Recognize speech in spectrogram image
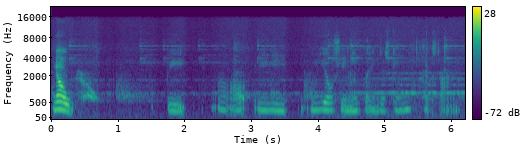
No. Be. Uh, you'll see me playing this game next time.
